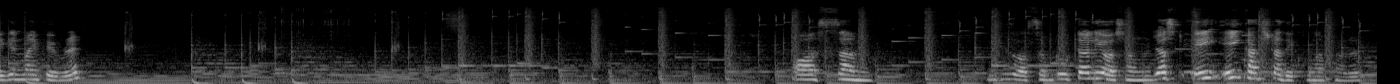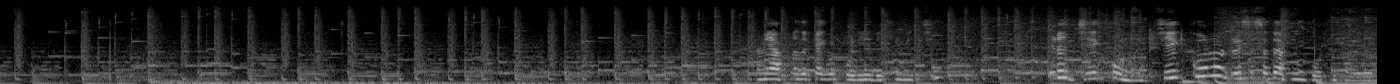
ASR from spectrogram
again my favourite awesome this is awesome totally awesome just এই এই কাজটা দেখুন আপনারা। আমি আপনাদেরকে একবার পরিয়ে দেখিয়ে দিচ্ছি। এটা যে কোনো যে কোনো ড্রেসের সাথে আপনি পরতে পারবেন।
